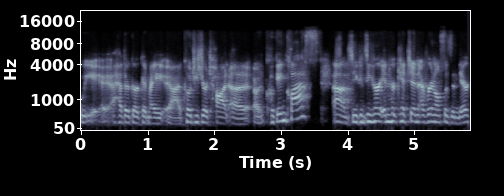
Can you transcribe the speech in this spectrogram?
we Heather Gerken, my uh, co-teacher, taught a, a cooking class. Um, so you can see her in her kitchen. Everyone else is in their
